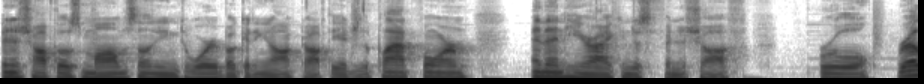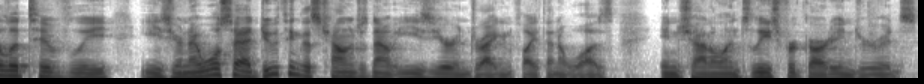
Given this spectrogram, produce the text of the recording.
finish off those mobs, don't need to worry about getting knocked off the edge of the platform. And then here I can just finish off Kruul relatively easier. And I will say, I do think this challenge is now easier in Dragonflight than it was in Shadowlands, at least for Guardian Druids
